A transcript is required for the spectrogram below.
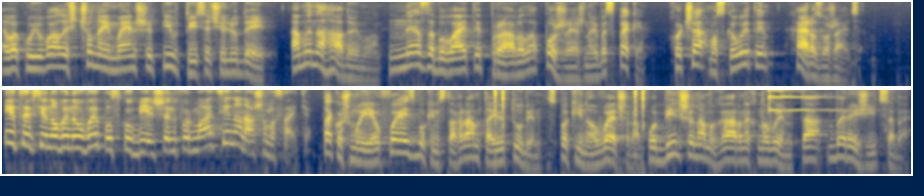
Евакуювали щонайменше півтисячі людей. А ми нагадуємо: не забувайте правила пожежної безпеки. Хоча московити хай розважаються. І це всі новини у випуску. Більше інформації на нашому сайті. Також ми є у Фейсбук, Інстаграм та Ютубі. Спокійного вечора. Побільше нам гарних новин та бережіть себе.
